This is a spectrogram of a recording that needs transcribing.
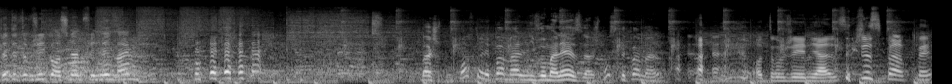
Toi, t'es obligé de continuer à me filmer de même? Bah, je pense qu'on est pas mal niveau malaise là. Je pense que c'était pas mal. On te trouve génial, c'est juste parfait.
